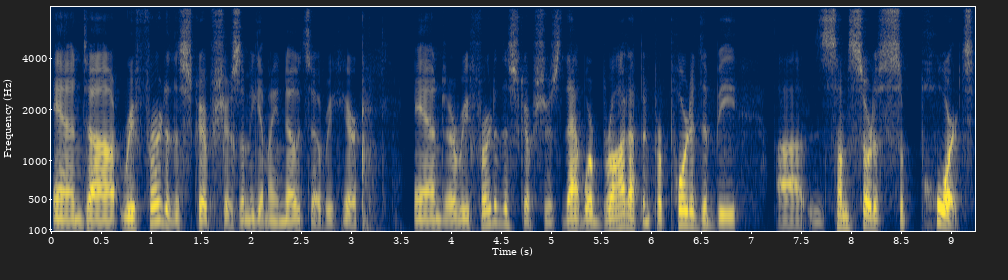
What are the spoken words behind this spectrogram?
and uh, refer to the scriptures. Let me get my notes over here and uh, refer to the scriptures that were brought up and purported to be uh, some sort of support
